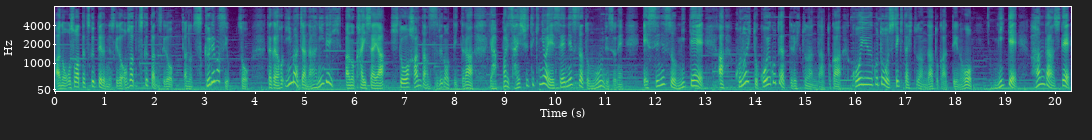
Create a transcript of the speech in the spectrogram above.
あ、あの、教わって作ってるんですけど、教わって作ったんですけど、あの、作れますよ。そう。だから今じゃあ何で、あの、会社や人を判断するのって言ったら、やっぱり最終的には SNS だと思うんですよね。ね SNS を見て、あ、この人こういうことやってる人なんだとか、こういうことをしてきた人なんだとかっていうのを見て判断して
